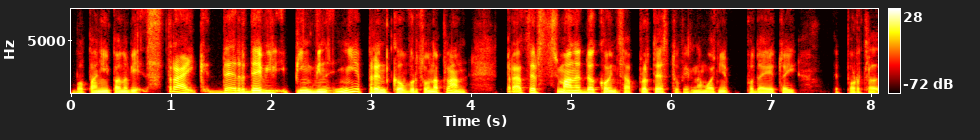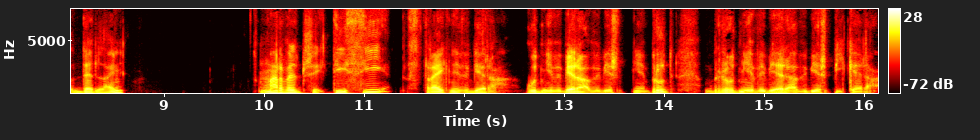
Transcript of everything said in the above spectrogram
bo panie i panowie, Strike, Daredevil i Pingwin nieprędko wrócą na plan. Prace wstrzymane do końca protestów, jak nam właśnie podaje tutaj portal Deadline. Marvel czy DC? Strike nie wybiera. Good nie wybiera, wybierz, nie, Brud. Brud nie wybiera, wybierz Pikera.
